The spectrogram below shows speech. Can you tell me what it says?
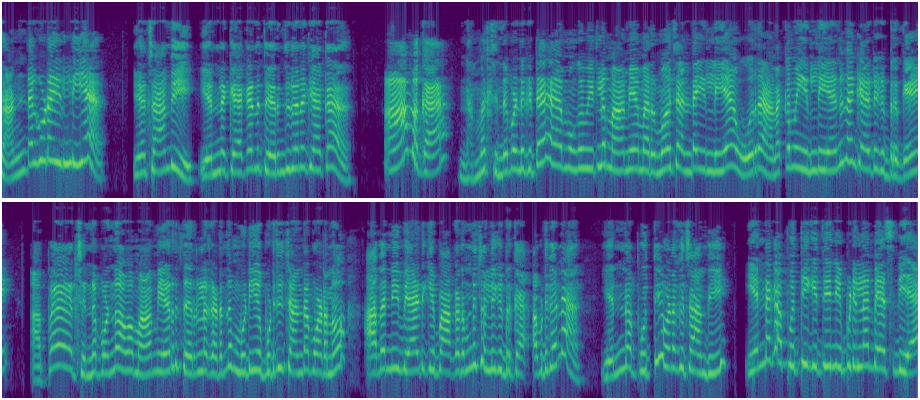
சண்டை கூட இல்லையே ஏ சாந்தி என்ன கேட்கன்னு தெரிஞ்சுதானே கேட்க ஆமாக்கா நம்ம சின்ன பொண்ணுகிட்ட உங்க வீட்ல மாமியா மருமக சண்டை இல்லையே ஒரு அணக்கமும் இல்லையேன்னு நான் கேட்டுக்கிட்டு இருக்கேன் அப்ப சின்ன பொண்ணு அவ மாமியார் தெருல கடந்து முடிய பிடிச்சி சண்டை போடணும் அத நீ வேடிக்கை பார்க்கணும்னு சொல்லிக்கிட்டு இருக்க அப்படிதானே என்ன புத்தி உனக்கு சாந்தி என்னடா புத்தி கித்தி நீ இப்படி எல்லாம் பேசுவியா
